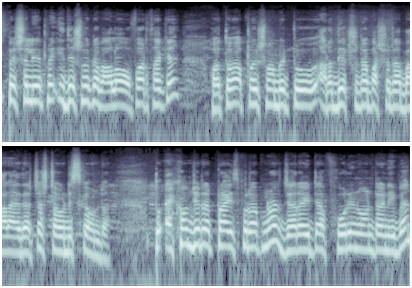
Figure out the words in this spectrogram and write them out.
স্পেশালি আপনার ঈদের সময় একটা ভালো অফার থাকে হয়তো আপনার সময় একটু আরও একশো টাকা পাঁচশো টাকা বাড়ায় দেওয়ার চেষ্টা করি ডিসকাউন্টটা তো এখন যেটা প্রাইস পড়ে আপনার যারা এটা ফোর ইন ওয়ানটা নেবেন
